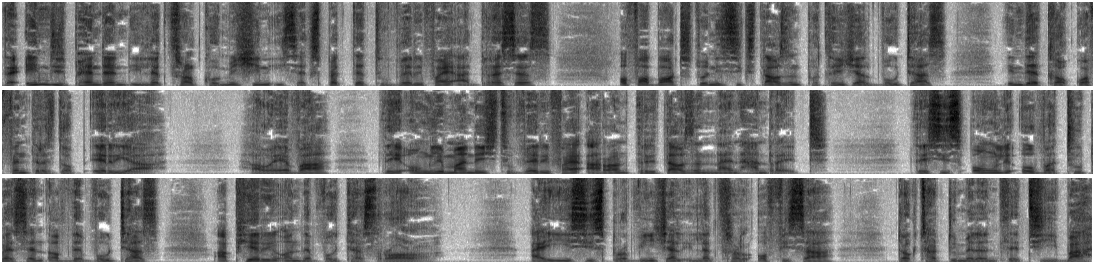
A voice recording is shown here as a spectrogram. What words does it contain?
The Independent Electoral Commission is expected to verify addresses of about 26,000 potential voters in the Tlokwe Ventersdorp area. However, they only managed to verify around 3,900. This is only over 2% of the voters appearing on the voters' roll. IEC's provincial electoral officer, Dr. Tumelontle Thiba.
